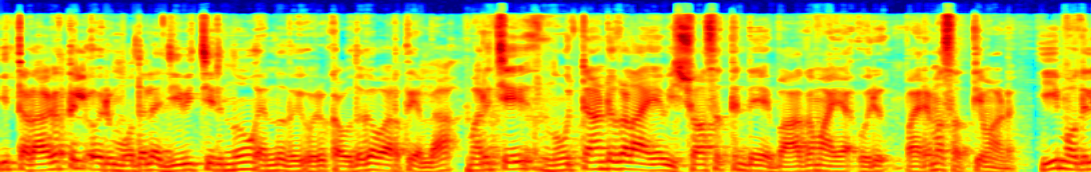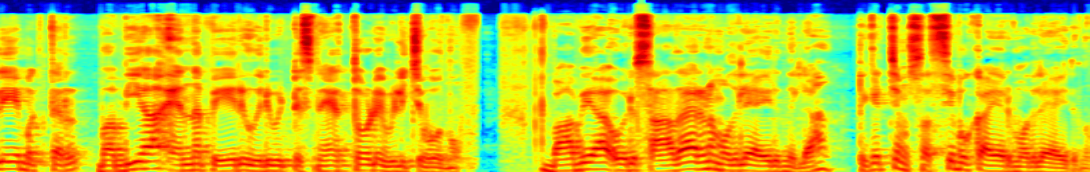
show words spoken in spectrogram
ഈ തടാകത്തിൽ ഒരു മുതല ജീവിച്ചിരുന്നു എന്നത് ഒരു കൗതുക വാർത്തയല്ല മറിച്ച് നൂറ്റാണ്ടുകളായ വിശ്വാസത്തിന്റെ ഭാഗമായ ഒരു പരമസത്യമാണ്. ഈ മുതലയെ ഭക്തർ ബബിയ എന്ന പേര് ഉരുവിട്ട് സ്നേഹത്തോടെ വിളിച്ചു പോന്നു. ബാബിയ ഒരു സാധാരണ മുതലയായിരുന്നില്ല തികച്ചും സസ്യബുക്കായ ഒരു മുതലയായിരുന്നു.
